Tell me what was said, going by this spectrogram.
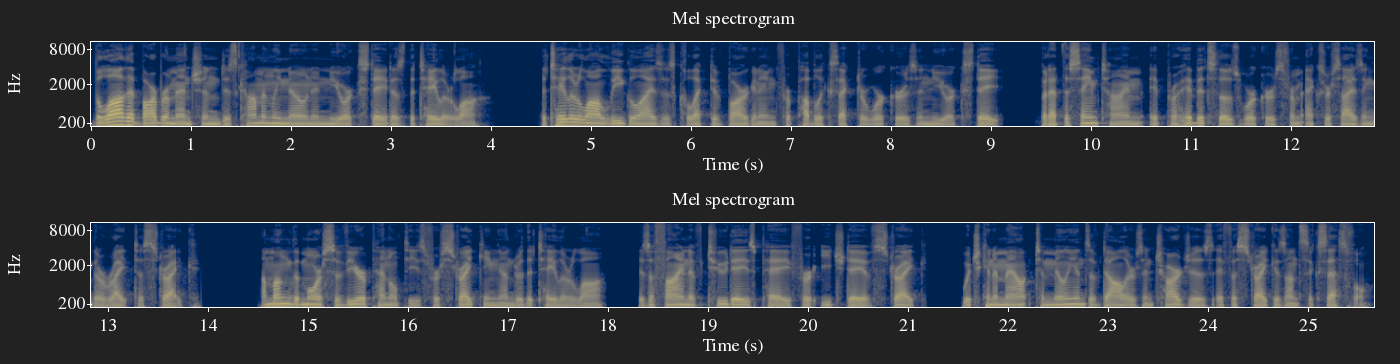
The law that Barbara mentioned is commonly known in New York State as the Taylor Law. The Taylor Law legalizes collective bargaining for public sector workers in New York State but at the same time, it prohibits those workers from exercising their right to strike. Among the more severe penalties for striking under the Taylor Law is a fine of two days' pay for each day of strike, which can amount to millions of dollars in charges if a strike is unsuccessful.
